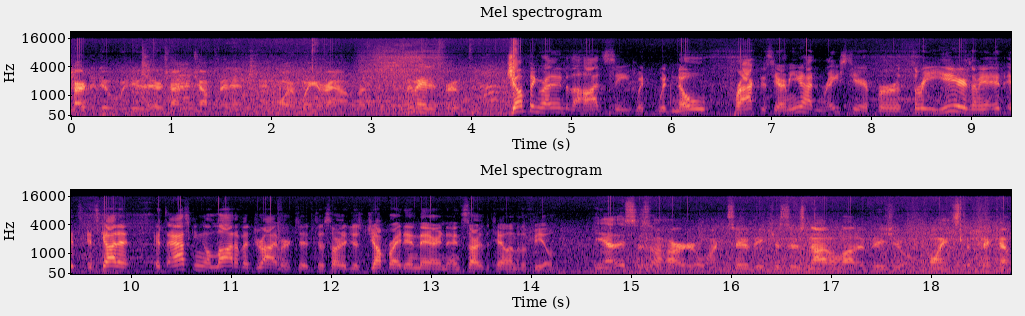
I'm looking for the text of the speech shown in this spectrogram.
hard to do what we do there, trying to jump in and, and wing around. But we made it through. Jumping right into the hot seat with, with no practice here. I mean, you hadn't raced here for three years. I mean, it, it, it's got to, it's asking a lot of a driver to, to sort of just jump right in there and, and start at the tail end of the field. Yeah, this is a harder one too because there's not a lot of visual points to pick up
